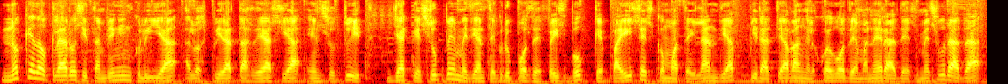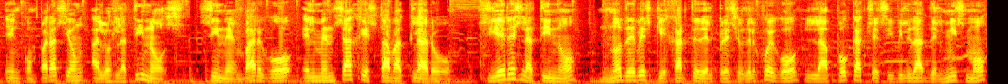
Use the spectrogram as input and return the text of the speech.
No quedó claro si también incluía a los piratas de Asia en su tweet, ya que supe mediante grupos de Facebook que países como Tailandia pirateaban el juego de manera desmesurada en comparación a los latinos. Sin embargo, el mensaje estaba claro. Si eres latino, no debes quejarte del precio del juego, la poca accesibilidad del mismo,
